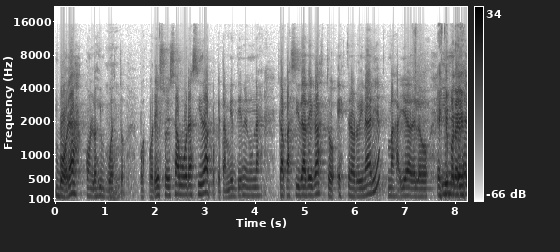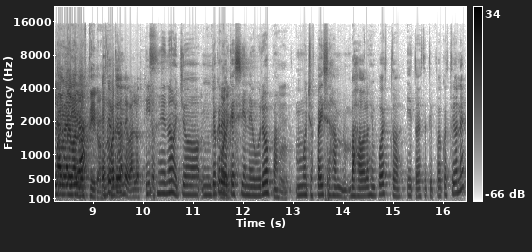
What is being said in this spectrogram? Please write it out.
voraz con los impuestos. Pues por eso esa voracidad, porque también tienen una capacidad de gasto extraordinaria, más allá de los Es que por límites ahí es de la por donde van los tiros, es ¿no? por donde van los tiros. Sí, no, yo, yo creo que si en Europa muchos países han bajado los impuestos y todo este tipo de cuestiones,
